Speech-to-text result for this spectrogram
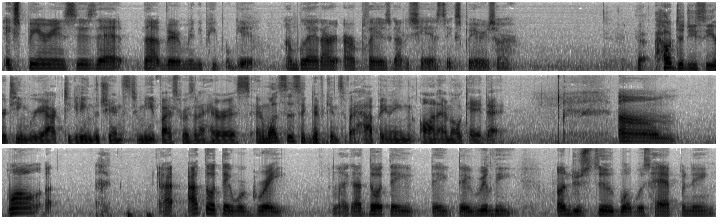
experiences that not very many people get. I'm glad our, our players got a chance to experience her. How did you see your team react to getting the chance to meet Vice President Harris, and what's the significance of it happening on MLK Day? Um, well, I, I thought they were great. Like I thought they, they, they really understood what was happening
